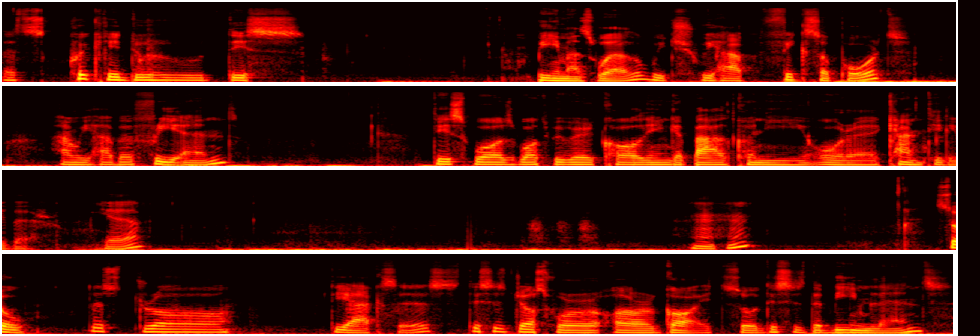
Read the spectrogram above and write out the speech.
let's quickly do this beam as well which we have fixed support and we have a free end. This was what we were calling a balcony or a cantilever yeah? Mm -hmm. so let's draw the axis. This is just for our guide. So this is the beam length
